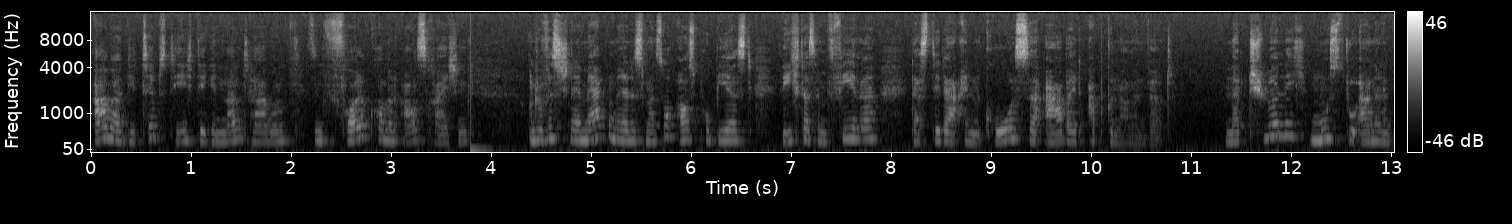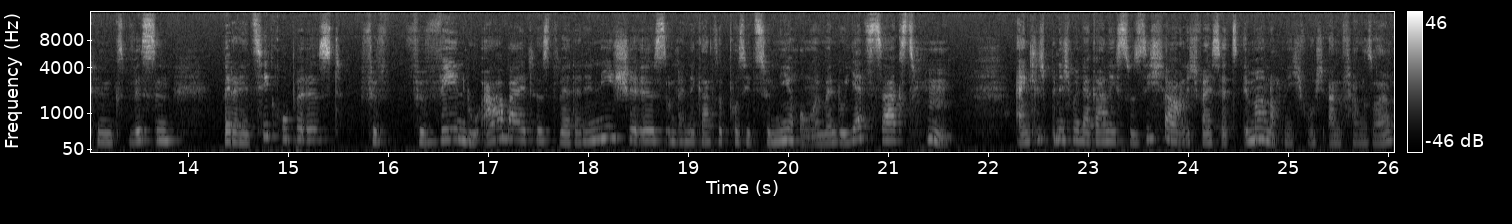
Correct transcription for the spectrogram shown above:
Aber die Tipps, die ich dir genannt habe, sind vollkommen ausreichend. Und du wirst schnell merken, wenn du das mal so ausprobierst, wie ich das empfehle, dass dir da eine große Arbeit abgenommen wird. Natürlich musst du allerdings wissen, wer deine Zielgruppe ist, für, für wen du arbeitest, wer deine Nische ist und deine ganze Positionierung. Und wenn du jetzt sagst, hm, eigentlich bin ich mir da gar nicht so sicher und ich weiß jetzt immer noch nicht, wo ich anfangen soll,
